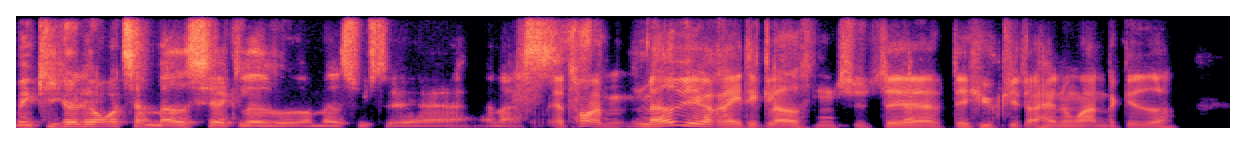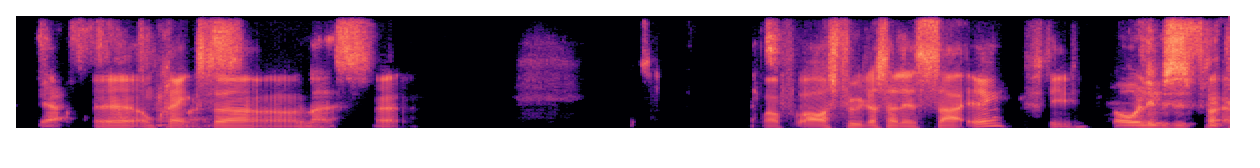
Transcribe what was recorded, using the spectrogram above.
men kigger lige over til mad, ser jeg glad ud, og mad synes, det er, er nice. Jeg tror, at mad virker rigtig glad. Sådan, synes, det er, det er hyggeligt at have nogle andre geder ja. øh, omkring Nice. sig. Det Og, nice. og, og også føler sig lidt sej, ikke? Fordi, Og lige præcis, fordi,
